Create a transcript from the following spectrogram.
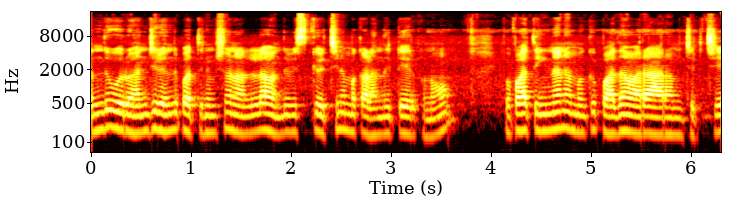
வந்து ஒரு அஞ்சுலேருந்து பத்து நிமிஷம் நல்லா வந்து விஸ்கி வச்சு நம்ம கலந்துக்கிட்டே இருக்கணும். இப்போ பார்த்திங்கன்னா நமக்கு பதம் வர ஆரம்பிச்சிருச்சு.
